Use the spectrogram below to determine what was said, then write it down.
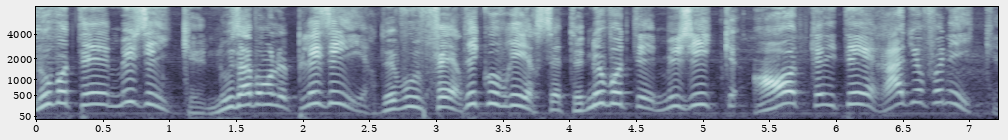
Nouveauté musique. Nous avons le plaisir de vous faire découvrir cette nouveauté musique en haute qualité radiophonique.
